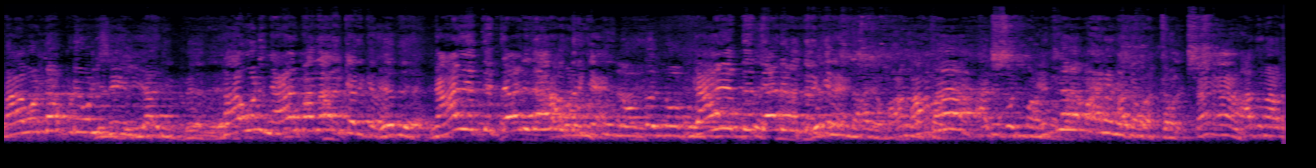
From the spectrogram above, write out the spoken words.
நான் ஒண்ணு அப்படி ஒண்ணு செய்யலையே. யாரு பேரு? நான் ஒண்ணு நியாயமா தான்? கேட்கிறேன். நியாயத்தை தேடி தான் வந்திருக்கேன். நியாயத்தை தேடி வந்திருக்கிறேன்? ஆமா. அதனால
